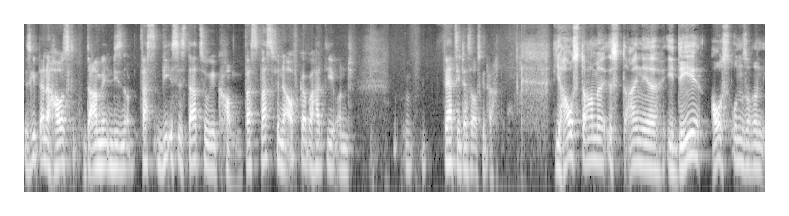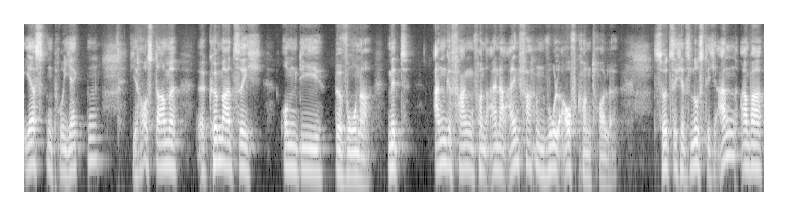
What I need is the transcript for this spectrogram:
Es gibt eine Hausdame in diesen. Was, wie ist es dazu gekommen? Was, was für eine Aufgabe hat die und wer hat sich das ausgedacht? Die Hausdame ist eine Idee aus unseren ersten Projekten. Die Hausdame äh, kümmert sich um die Bewohner mit angefangen von einer einfachen Wohlaufkontrolle. Das hört sich jetzt lustig an, aber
